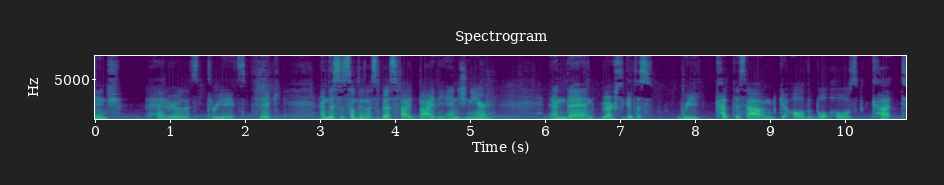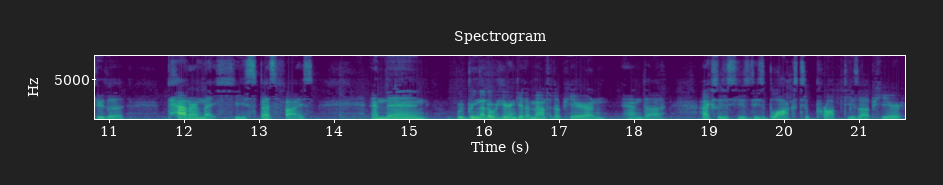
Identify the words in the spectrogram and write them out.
inch header that's 3 eighths thick. And this is something that's specified by the engineer. And then we actually get this, we cut this out and get all the bolt holes cut to the pattern that he specifies. And then we bring that over here and get it mounted up here. And, and uh, I actually just use these blocks to prop these up here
